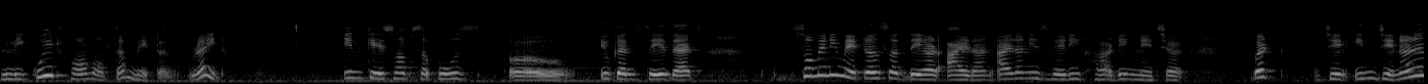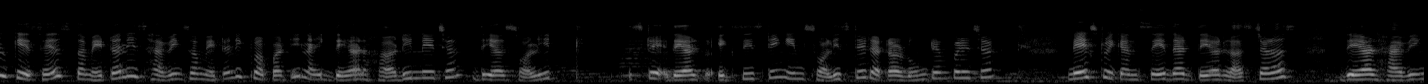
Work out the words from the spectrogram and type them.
liquid form of the metal right? In case of suppose uh, you can say that so many metals are there iron. Iron is very hard in nature. But in general cases the metal is having some metallic property like they are hard in nature they are solid state they are existing in solid state at a room temperature. Next we can say that they are lustrous they are having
